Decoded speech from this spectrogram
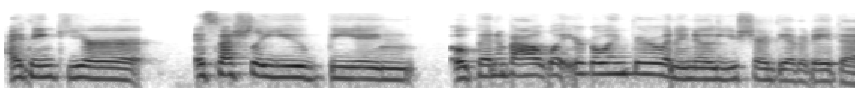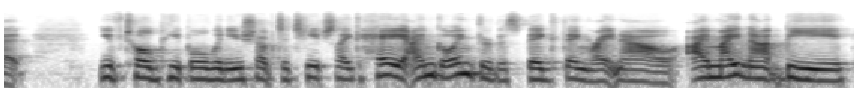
I think you're, especially you being open about what you're going through. And I know you shared the other day that you've told people when you show up to teach, like, hey, I'm going through this big thing right now. I might not be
